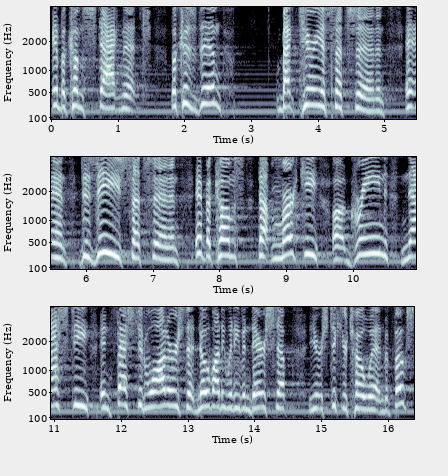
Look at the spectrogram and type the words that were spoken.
and become stagnant because then bacteria sets in and, and, and disease sets in and it becomes that murky, uh, green, nasty, infested waters that nobody would even dare step your, stick your toe in. But folks,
